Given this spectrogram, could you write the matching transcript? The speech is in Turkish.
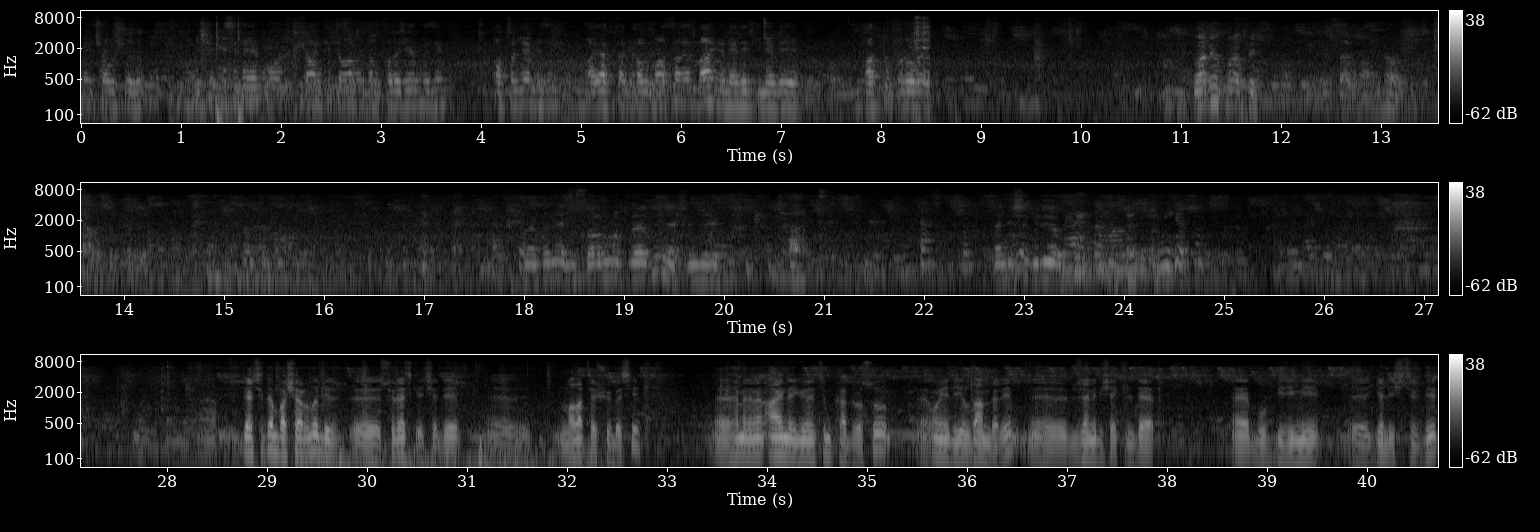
yapmaya çalışıyorum. İkincisi de o şu anki devam eden projemizin, atölyemizin ayakta kalmasına yönelik yine bir farklı prova Var yok Murat Bey. Efendiye bir sorumluluk verdin ya şimdi. Sen işi biliyorsun. Gerçekten başarılı bir e, süreç geçirdi e, Malatya Şubesi. E, hemen hemen aynı yönetim kadrosu e, 17 yıldan beri e, düzenli bir şekilde e, bu birimi e, geliştirdi.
